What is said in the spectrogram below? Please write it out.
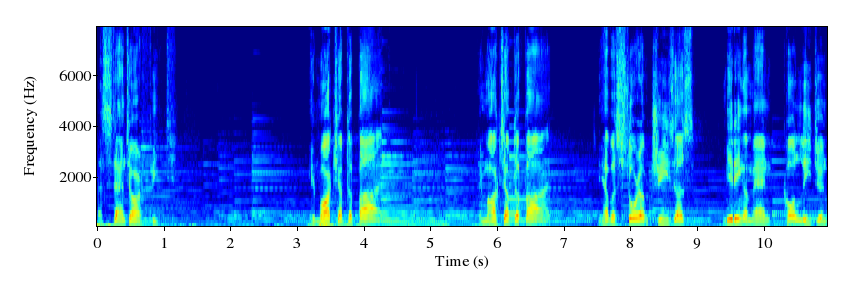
Let's stand to our feet. In Mark chapter 5, in Mark chapter 5, you have a story of Jesus meeting a man called Legion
